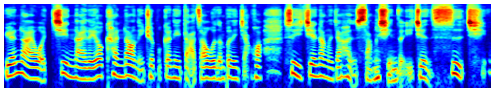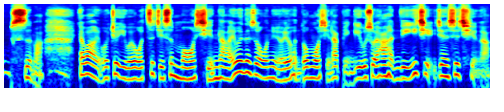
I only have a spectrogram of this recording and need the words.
原来我进来了，又看到你，却不跟你打招呼，人不跟你讲话，是一件让人家很伤心的一件事情，是吗？要不然我就以为我自己是模型呐，因为那时候我女儿有很多模型那朋友，所以她很理解一件事情啊，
